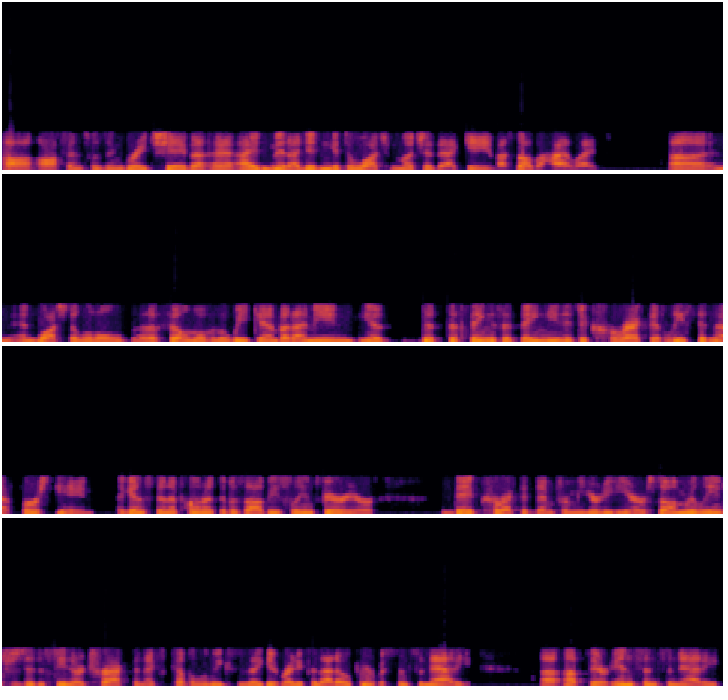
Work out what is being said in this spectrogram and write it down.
Uh, offense was in great shape. I, I admit I didn't get to watch much of that game. I saw the highlights uh, and, and watched a little uh, film over the weekend. But I mean, you know, the, the things that they needed to correct, at least in that first game against an opponent that was obviously inferior, they've corrected them from year to year. So I'm really interested to see their track the next couple of weeks as they get ready for that opener with Cincinnati uh, up there in Cincinnati.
